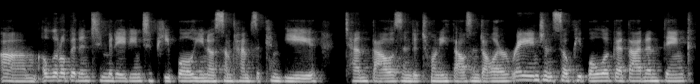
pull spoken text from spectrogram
um, a little bit intimidating to people. You know, sometimes it can be ten thousand to twenty thousand dollar range, and so people look at that and think,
